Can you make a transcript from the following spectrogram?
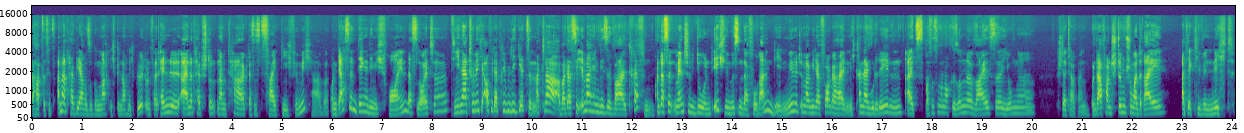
habe das jetzt anderthalb Jahre so gemacht, ich bin noch nicht blöd und verpendel eineinhalb Stunden am Tag, das ist Zeit, die ich für mich habe. Und das sind Dinge, die mich freuen, dass Leute, die natürlich auch wieder privilegiert sind, na klar, aber dass sie immerhin diese Wahl treffen. Und das sind Menschen wie du und ich, wir müssen da vorangehen. Mir wird immer wieder vorgehalten, ich kann da gut reden, als, was ist immer noch, gesunde, weiße, junge Städterin. Und davon stimmen schon mal drei Adjektive nicht.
